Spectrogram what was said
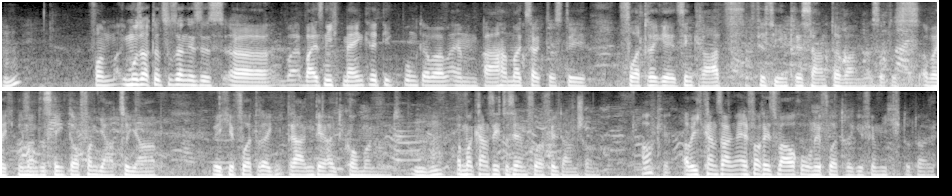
Mhm. Von, ich muss auch dazu sagen, es ist, äh, war war jetzt nicht mein Kritikpunkt, aber ein paar haben mal gesagt, dass die Vorträge jetzt in Graz für sie interessanter waren. Also das, aber ich nehme an, das hängt auch von Jahr zu Jahr ab, welche Vortragende halt kommen. Und, Mhm. aber man kann sich das ja im Vorfeld anschauen. Okay. Aber ich kann sagen, einfach, es war auch ohne Vorträge für mich total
